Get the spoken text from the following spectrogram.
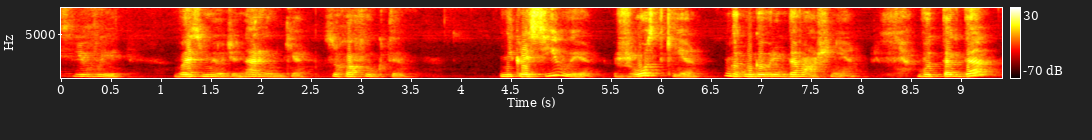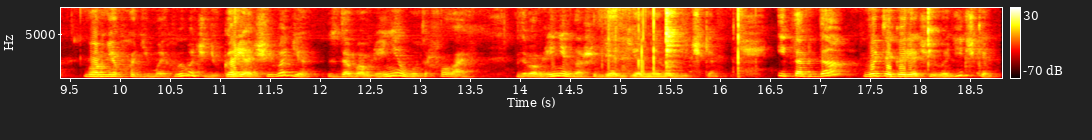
Если вы возьмете на рынке сухофрукты некрасивые, жесткие, ну, как мы говорим, домашние, вот тогда вам необходимо их вымочить в горячей воде с добавлением Water for Life, с добавлением нашей биогенной водички. И тогда в этой горячей водичке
